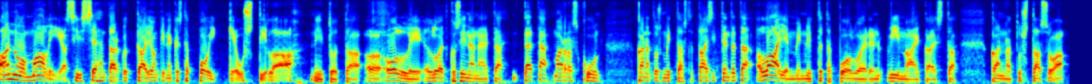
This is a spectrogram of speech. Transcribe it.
Anomalia, siis sehän tarkoittaa jonkinnäköistä poikkeustilaa. Niin tuota, Olli, luetko sinä näitä tätä marraskuun kannatusmittausta tai sitten tätä laajemmin nyt tätä puolueiden viimeaikaista kannatustasoa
